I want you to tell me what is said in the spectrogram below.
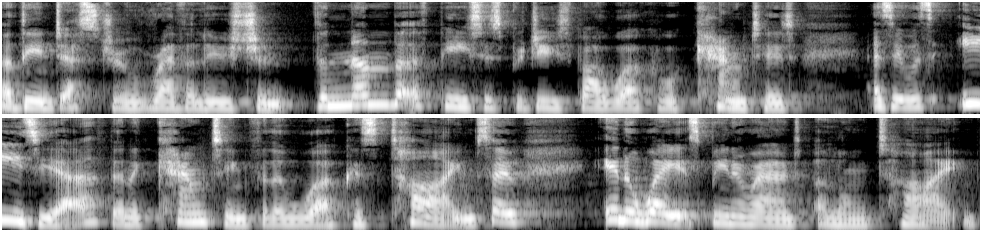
of the Industrial Revolution. The number of pieces produced by a worker were counted as it was easier than accounting for the worker's time. So, in a way, it's been around a long time.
